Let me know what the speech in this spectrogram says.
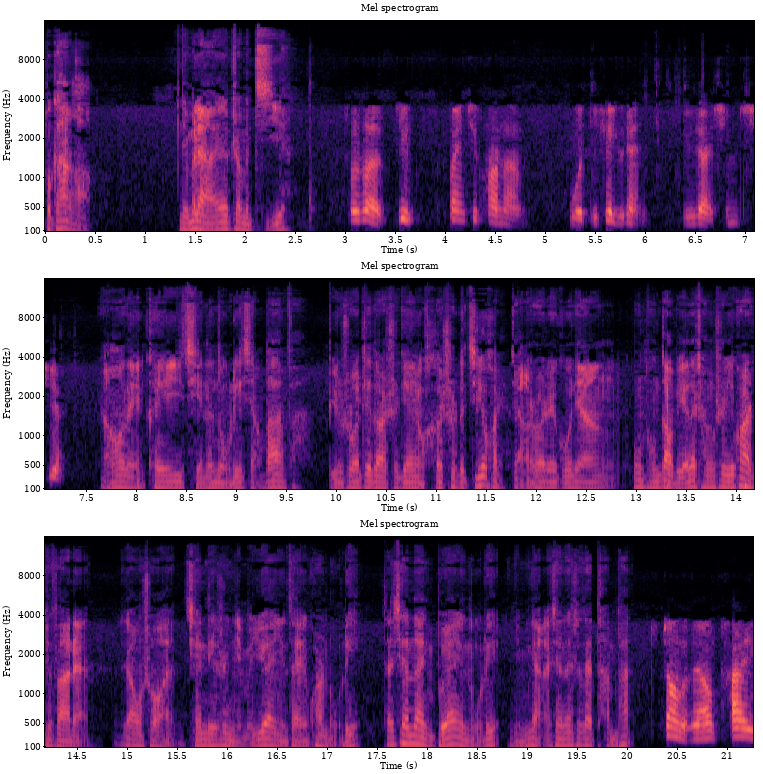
不看好。你们俩又这么急。说说这关于这块呢，我的确有点有点心急。然后呢，也可以一起呢努力想办法，比如说这段时间有合适的机会，假如说这姑娘共同到别的城市一块儿去发展，让我说完，前提是你们愿意在一块儿努力。但现在你不愿意努力，你们俩现在是在谈判。这样子，然后他也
